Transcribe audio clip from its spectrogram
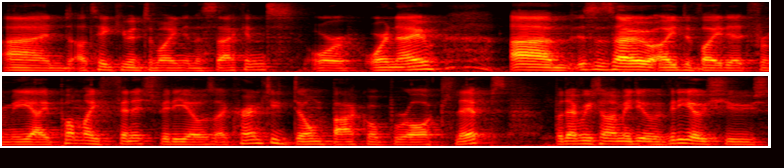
And I'll take you into mine in a second, or, or now. Um, this is how I divide it for me. I put my finished videos. I currently don't back up raw clips, but every time I do a video shoot,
